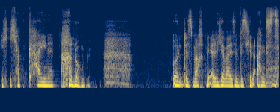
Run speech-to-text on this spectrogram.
Ich, ich habe keine Ahnung. Und das macht mir ehrlicherweise ein bisschen Angst.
